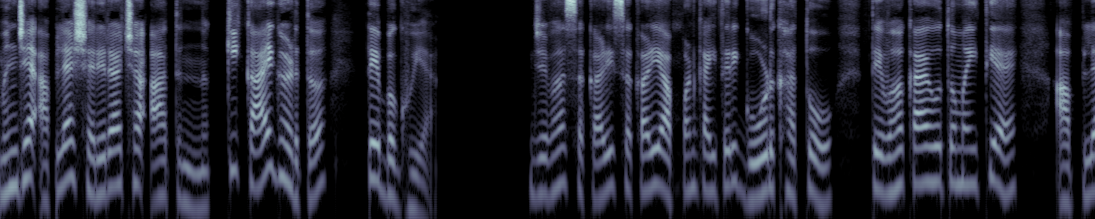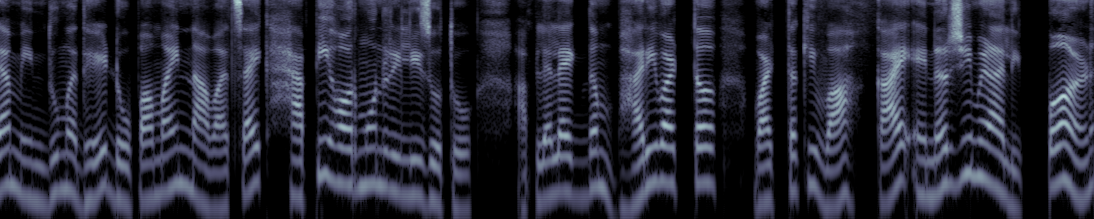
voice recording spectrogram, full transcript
म्हणजे आपल्या शरीराच्या आत नक्की काय घडतं ते बघूया. जेव्हा सकाळी सकाळी आपण काहीतरी गोड खातो तेव्हा काय होतं माहिती आहे आपल्या मेंदूमध्ये डोपामाइन नावाचा एक हॅपी हॉर्मोन रिलीज होतो. आपल्याला एकदम भारी वाटतं वाटतं की वाह काय एनर्जी मिळाली. पण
